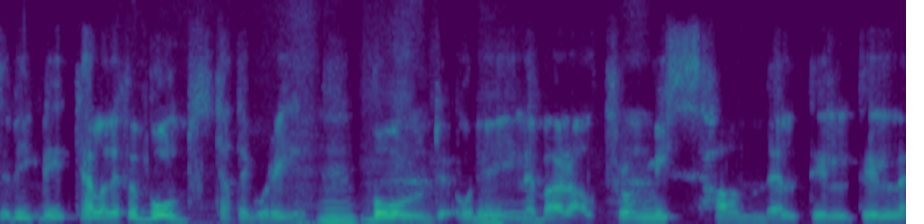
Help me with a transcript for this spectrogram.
vi, vi, kallar det för våldskategorin. Mm. Våld. Och det innebär allt från misshandel till, till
